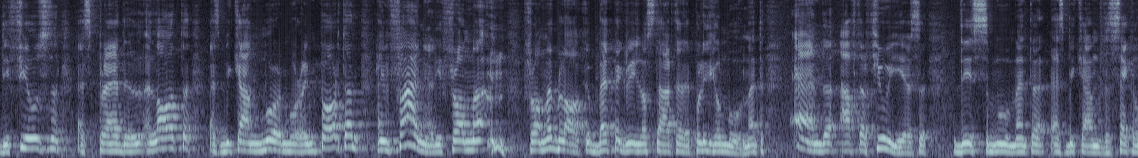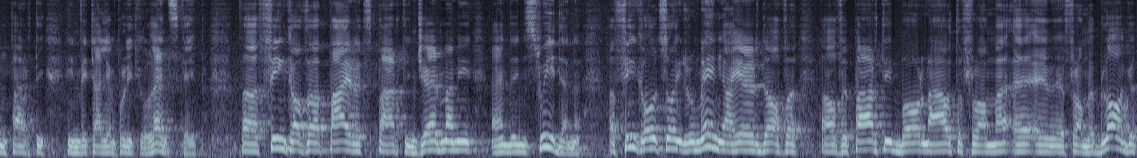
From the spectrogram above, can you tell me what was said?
diffused, has spread a lot, has become more and more important, and finally, from, from a blog, Beppe Grillo started a political movement, and after a few years, this movement has become the second party in the Italian political landscape. Uh, think of a Pirates Party in Germany and in Sweden. Uh, think also in Romania, I heard of, uh, of a party born out from, uh, uh, from a blog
